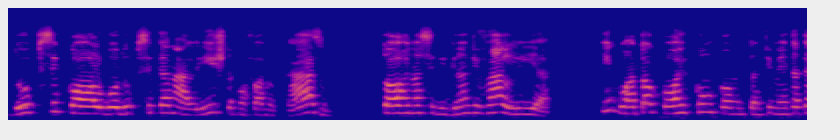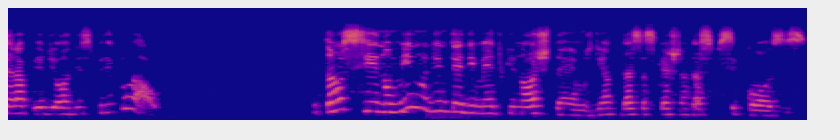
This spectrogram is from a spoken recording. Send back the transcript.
do psicólogo ou do psicanalista, conforme o caso, torna-se de grande valia, enquanto ocorre concomitantemente a terapia de ordem espiritual. Então, se no mínimo de entendimento que nós temos diante dessas questões das psicoses,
